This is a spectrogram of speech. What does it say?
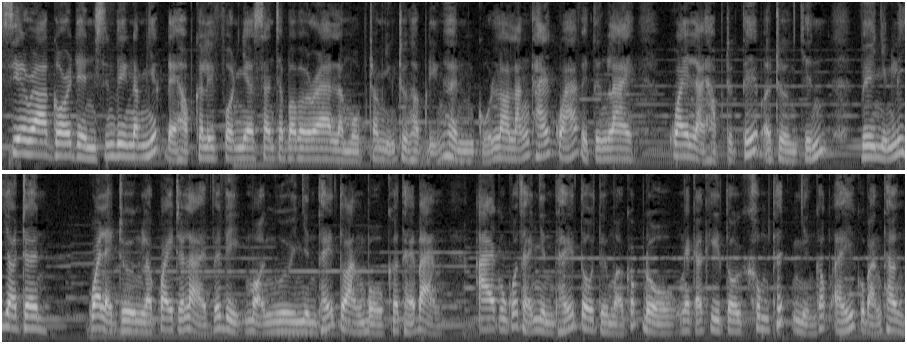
Sierra Gordon, sinh viên năm nhất Đại học California Santa Barbara là một trong những trường hợp điển hình của lo lắng thái quá về tương lai, quay lại học trực tiếp ở trường chính vì những lý do trên. Quay lại trường là quay trở lại với việc mọi người nhìn thấy toàn bộ cơ thể bạn. Ai cũng có thể nhìn thấy tôi từ mọi góc độ, ngay cả khi tôi không thích những góc ấy của bản thân.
